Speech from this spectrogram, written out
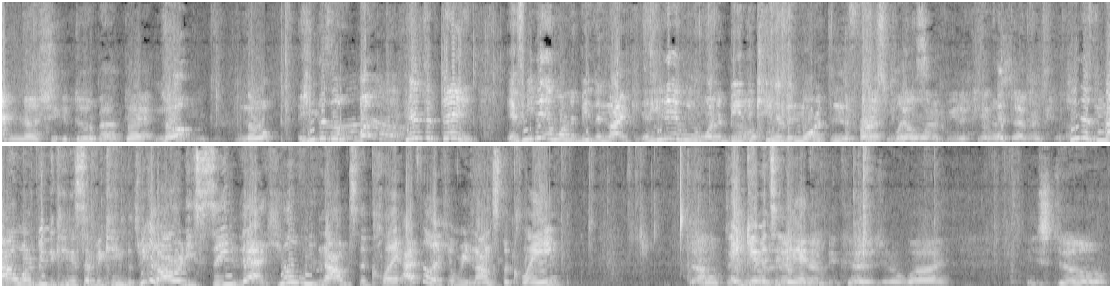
Ain't nothing she could do about that. Nope. Nope. He doesn't but here's the thing. If he didn't want to be the night he didn't even want to be the king of the north in the He first place. don't want to be the king of If- seven. He does not want to be the king of seven kingdoms. We can already see that. He'll renounce the claim. I feel like he'll renounce the claim. I don't think And give it to Dany. because you know why? He's still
